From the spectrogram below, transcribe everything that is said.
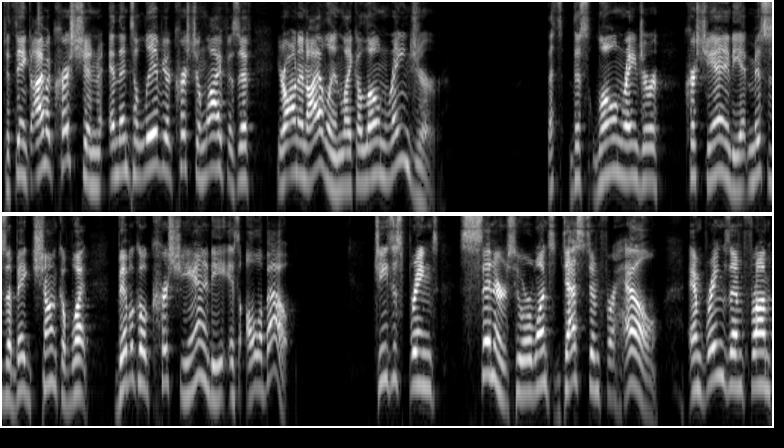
to think I'm a Christian and then to live your Christian life as if you're on an island like a lone ranger. That's this lone ranger Christianity. It misses a big chunk of what biblical Christianity is all about. Jesus brings sinners who were once destined for hell and brings them from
